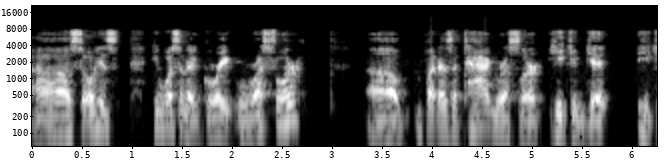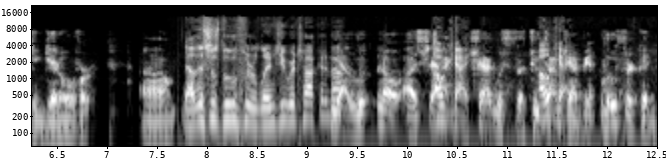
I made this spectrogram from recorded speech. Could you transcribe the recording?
uh, so his he wasn't a great wrestler, uh, but as a tag wrestler, he could get he could get over. Um, now this is Luther Lindsay we're talking about. Yeah, no, uh, Shag. Okay. Shag was the two-time okay. champion. Luther could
